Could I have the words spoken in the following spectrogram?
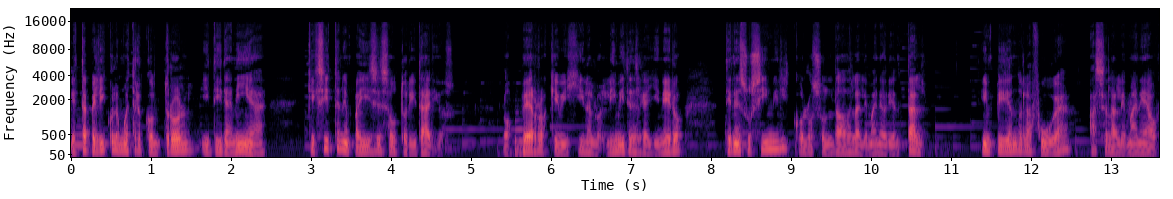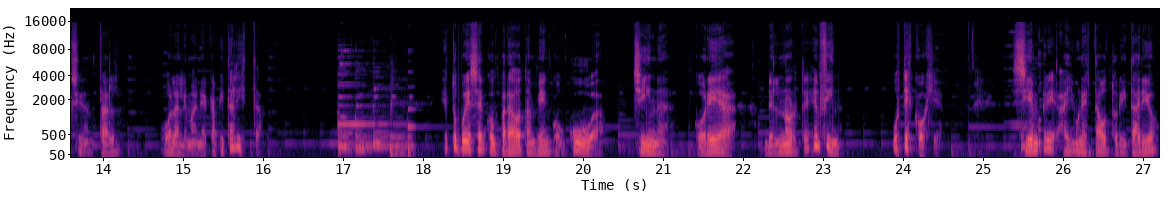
Esta película muestra el control y tiranía que existen en países autoritarios. Los perros que vigilan los límites del gallinero tienen su símil con los soldados de la Alemania Oriental, impidiendo la fuga hacia la Alemania Occidental o la Alemania capitalista. Esto puede ser comparado también con Cuba, China, Corea del Norte, en fin, usted escoge. Siempre hay un Estado autoritario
